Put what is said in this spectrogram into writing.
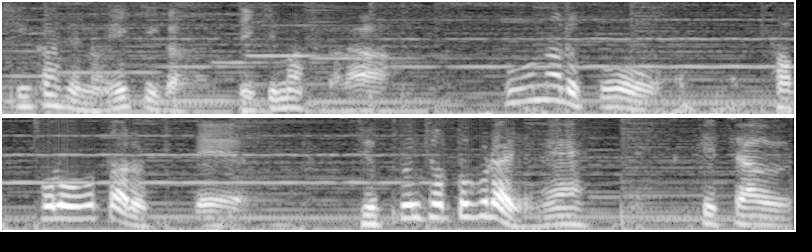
新幹線の駅ができますから、そうなると、札幌小樽って、10分ちょっとぐらいでね、行けちゃう。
